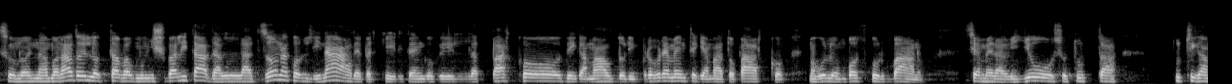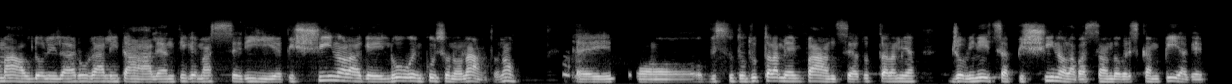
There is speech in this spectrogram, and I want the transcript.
Sono innamorato dell'ottava municipalità dalla zona collinare perché ritengo che il Parco dei Camaldoli, impropriamente chiamato parco, ma quello è un bosco urbano, sia meraviglioso, tutta- tutti i Camaldoli, la ruralità, le antiche masserie, Piscinola che è il luogo in cui sono nato, no? E ho vissuto tutta la mia infanzia, tutta la mia giovinezza a Piscinola, passando per Scampia, che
